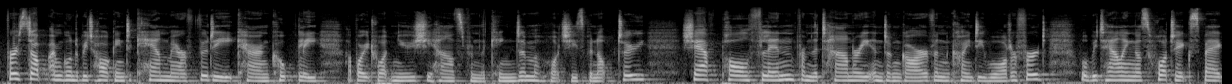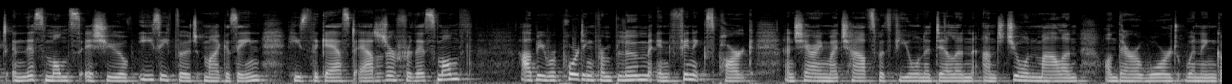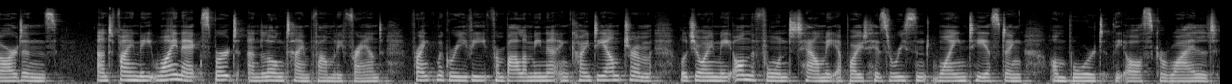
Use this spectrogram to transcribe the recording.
First up, I'm going to be talking to Kenmare foodie Karen Coakley about what news she has from the kingdom, what she's been up to. Chef Paul Flynn from the Tannery in Dungarvan, County Waterford, will be telling us what to expect in this month's issue of Easy Food magazine. He's the guest editor for this month. I'll be reporting from Bloom in Phoenix Park and sharing my chats with Fiona Dillon and Joan Mallon on their award winning gardens. And finally, wine expert and long-time family friend Frank McGreevy from Ballymena in County Antrim will join me on the phone to tell me about his recent wine tasting on board the Oscar Wilde.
